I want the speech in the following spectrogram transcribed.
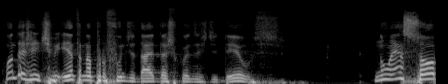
Quando a gente entra na profundidade das coisas de Deus, não é só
